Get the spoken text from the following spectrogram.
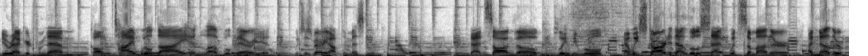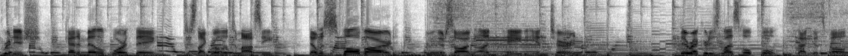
New record from them called Time Will Die and Love Will Bury It, which is very optimistic. That song, though, completely ruled. And we started that little set with some other, another British kind of metalcore thing, just like Rolo Tomassi. That was Svalbard doing their song Unpaid Intern. Their record is less hopeful. In fact, it's called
